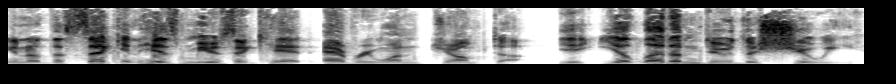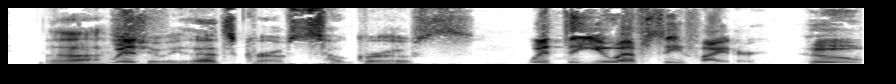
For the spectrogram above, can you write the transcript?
You know, the second his music hit, everyone jumped up. You, you let him do the shoey Ugh, With- Chewy. That's gross. So gross. with the UFC fighter who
